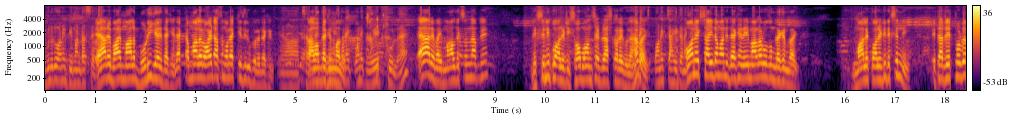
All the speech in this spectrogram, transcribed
এগুলোরও অনেক ডিমান্ড আছে। আরে ভাই মাল বড়ি গায়ে দেখেন। একটা মালের ওয়েট আছে মনে এক কেজির উপরে দেখেন। আচ্ছা কালার দেখেন মালের। অনেক অনেক ওয়েটফুল হ্যাঁ? আরে ভাই মাল দেখছেন না আপনি? দেখছেনই কোয়ালিটি সব অন সাইড ব্রাশ করে এগুলো হ্যাঁ ভাই? অনেক- চাহিদা নাকি? অনেক চাহিদা মানে দেখেন এই মালার ওজন দেখেন ভাই। মালের কোয়ালিটি দেখছেন নি এটা রেট পড়বে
